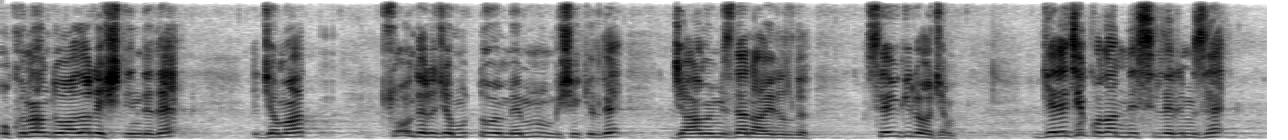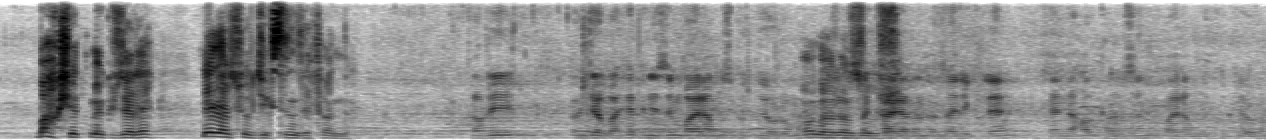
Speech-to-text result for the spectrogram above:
Okunan dualar eşliğinde de cemaat son derece mutlu ve memnun bir şekilde camimizden ayrıldı. Sevgili hocam, gelecek olan nesillerimize bahşetmek üzere neler söyleyeceksiniz efendim? Tabii önce hepinizin bayramınızı kutluyorum. Allah razı olsun. Sakarya'nın özellikle kendi halkımızın bayramını kutluyorum.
